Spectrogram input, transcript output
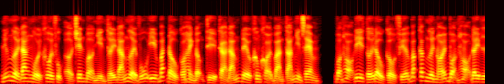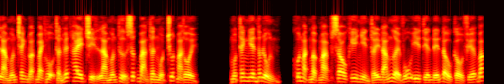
Những người đang ngồi khôi phục ở trên bờ nhìn thấy đám người vũ y bắt đầu có hành động thì cả đám đều không khỏi bàn tán nhìn xem. Bọn họ đi tới đầu cầu phía bắc các ngươi nói bọn họ đây là muốn tranh đoạt bạch hộ thần huyết hay chỉ là muốn thử sức bản thân một chút mà thôi? Một thanh niên thấp lùn, khuôn mặt mập mạp sau khi nhìn thấy đám người vũ y tiến đến đầu cầu phía bắc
